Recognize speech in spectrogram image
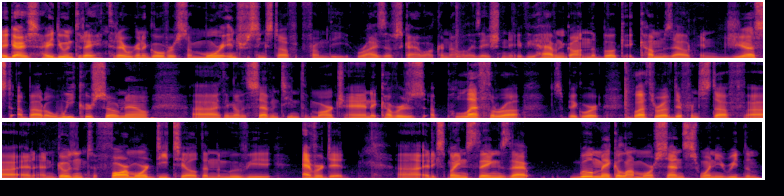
Hey guys, how you doing today? Today we're going to go over some more interesting stuff from the Rise of Skywalker novelization. If you haven't gotten the book, it comes out in just about a week or so now. Uh, I think on the 17th of March, and it covers a plethora. It's a big word. Plethora of different stuff, uh, and and goes into far more detail than the movie ever did. Uh, it explains things that will make a lot more sense when you read them.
